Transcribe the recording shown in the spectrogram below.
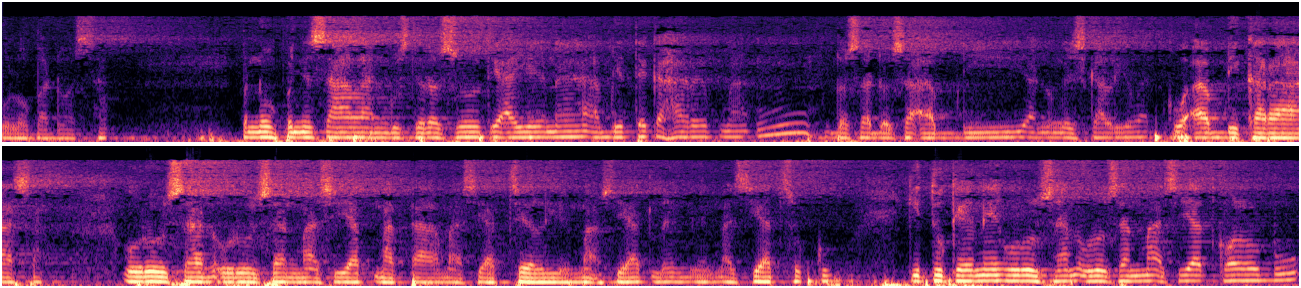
kuloba dosa. Penuh penyesalan Gusti Rasul ti ayeuna abdi teh kaharep mah hmm, dosa-dosa abdi anu geus kaliwat. Ku abdi karasa. urusan-urusan maksiat mata maksiat celi maksiat lengan maksiat suku gitu kene urusan-urusan maksiat kolbu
